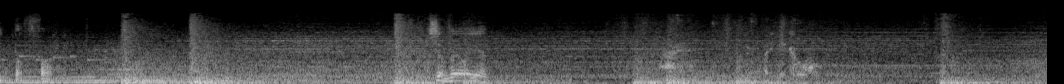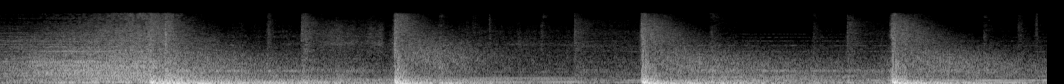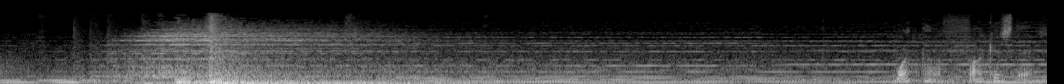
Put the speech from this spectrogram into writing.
What the fuck? Civilian. Is this?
